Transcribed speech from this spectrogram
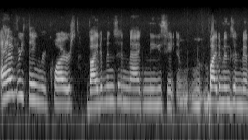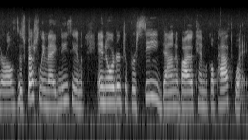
Everything requires vitamins and magnesium, vitamins and minerals, especially magnesium, in order to proceed down a biochemical pathway.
